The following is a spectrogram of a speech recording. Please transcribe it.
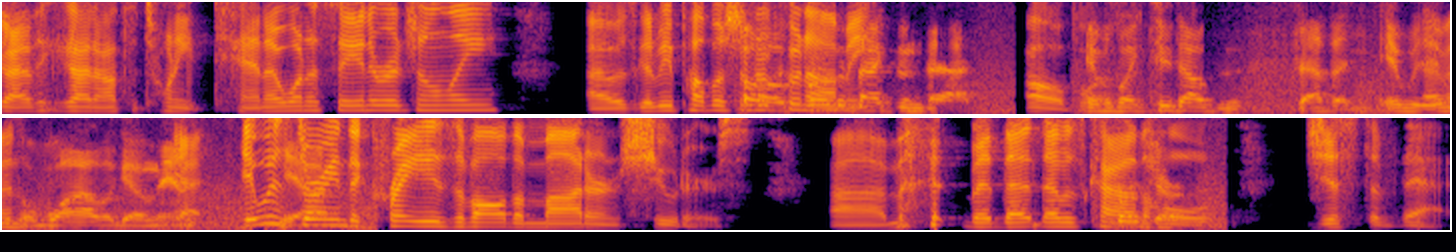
I think it got announced in 2010. I want to say it originally. Uh, it was going to be published Oh, under Konami. back than that. Oh boy, It was like 2007. It was. It was a while ago, man. yeah, it was Yeah. during the craze of all the modern shooters. Um, but that that was kind of the sure. whole gist of that.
